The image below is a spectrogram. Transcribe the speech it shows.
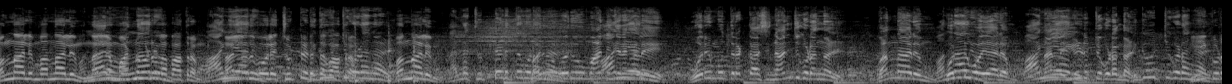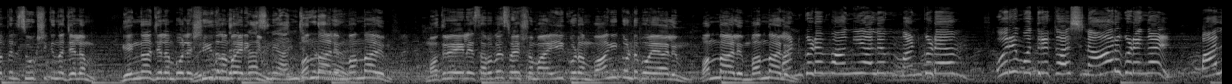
വന്നാലും വന്നാലും നല്ല മണ്ണോടുള്ള പാത്രം നല്ലതുപോലെ ചുട്ടെടുത്ത പാത്രം. വന്നാലും നല്ല ചുട്ടെടുത്ത ഒരു മാന്യജനങ്ങളെ ഒരു മുദ്രക്കാശിന് അഞ്ചു കുടങ്ങൾ. വന്നാലും കൊണ്ടുപോയാലും നല്ല ഈടുറ്റ കുടങ്ങൾ. ഈ കുടത്തിൽ സൂക്ഷിക്കുന്ന ജലം ഗംഗാജലം പോലെ ശീതളമായിരിക്കും. വന്നാലും. വന്നാലും മധുരയിലെ സർവശ്രേഷ്ഠമായ ഈ കുടം വാങ്ങിക്കൊണ്ടു പോയാലും വന്നാലും വന്നാലും മൺകുടം വാങ്ങിയാലും മൺകുടം. ഒരു മുദ്രക്കാശിന് ആറ് കുടങ്ങൾ. പല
